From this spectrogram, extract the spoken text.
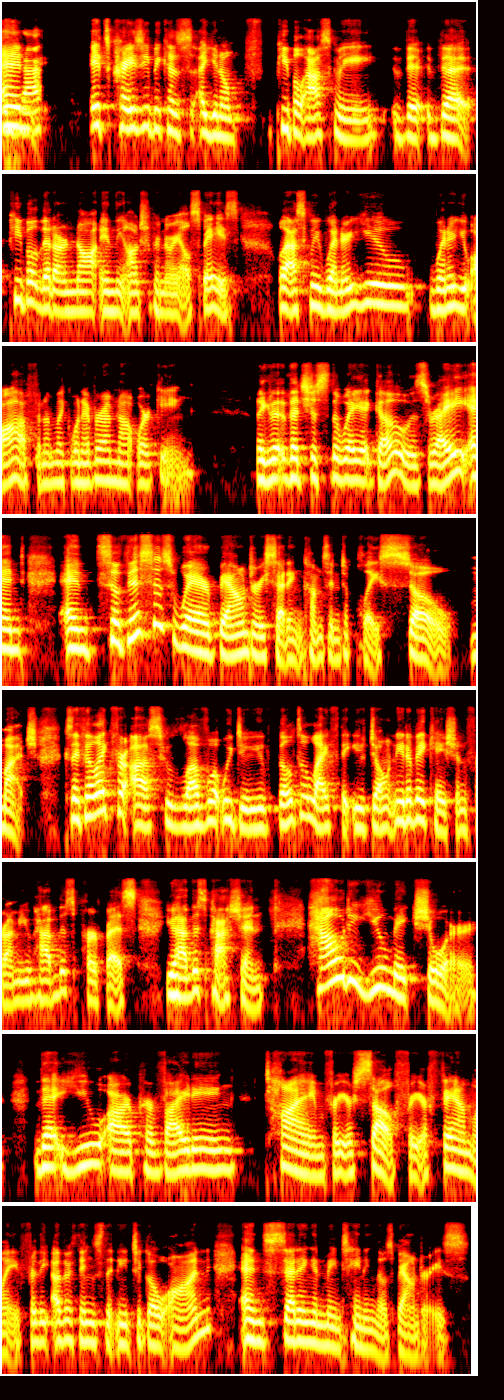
And exactly. it's crazy because uh, you know people ask me that the people that are not in the entrepreneurial space will ask me when are you when are you off and i'm like whenever i'm not working like that's just the way it goes right? And and so this is where boundary setting comes into place so much because i feel like for us who love what we do you've built a life that you don't need a vacation from you have this purpose you have this passion. How do you make sure that you are providing time for yourself for your family for the other things that need to go on and setting and maintaining those boundaries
